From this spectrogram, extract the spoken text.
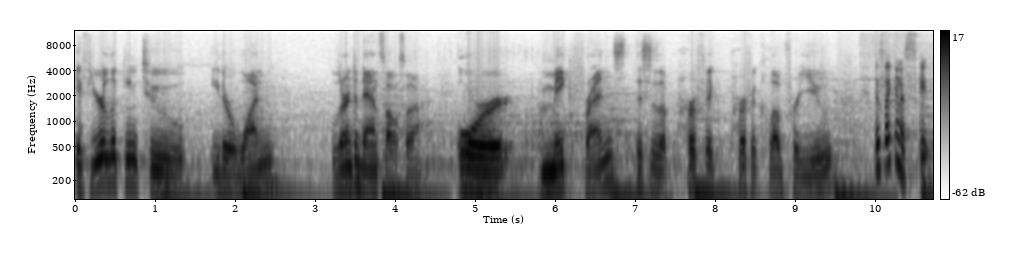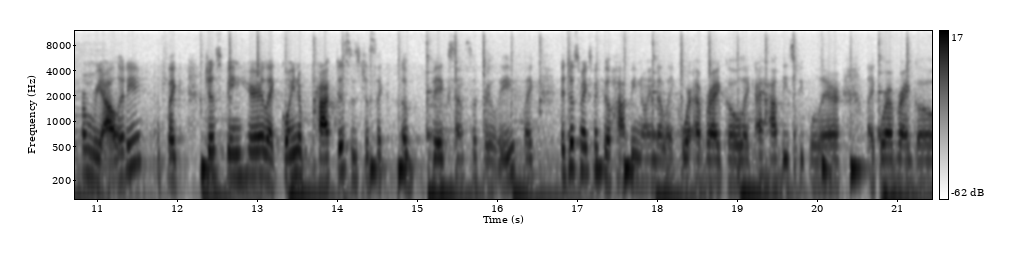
If you're looking to either one, learn to dance salsa, or make friends, this is a perfect, perfect club for you. It's like an escape from reality. It's like just being here, like going to practice is just like a big sense of relief. Like it just makes me feel happy knowing that like wherever I go, like I have these people there. Like wherever I go,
